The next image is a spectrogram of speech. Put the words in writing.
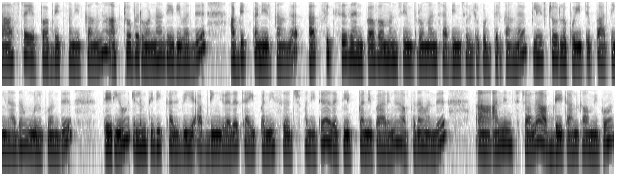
லாஸ்ட்டாக எப்போ அப்டேட் பண்ணியிருக்காங்கன்னா அக்டோபர் ஒன்றாம் தேதி வந்து அப்டேட் பண்ணியிருக்காங்க. Bug fixes and performance improvements அப்படின்னு சொல்லிட்டு கொடுத்துருக்காங்க. ப்ளே ஸ்டோரில் போயிட்டு பார்த்தீங்கன்னா தான் உங்களுக்கு வந்து தெரியும். இளம் தேடி கல்வி அப்படிங்கிறத டைப் பண்ணி சர்ச் பண்ணிவிட்டு அதை கிளிக் பண்ணி பாருங்கள் அப்போ தான் வந்து அன்இன்ஸ்டாலாக அப்டேட்டான்னு காமிக்கும்.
